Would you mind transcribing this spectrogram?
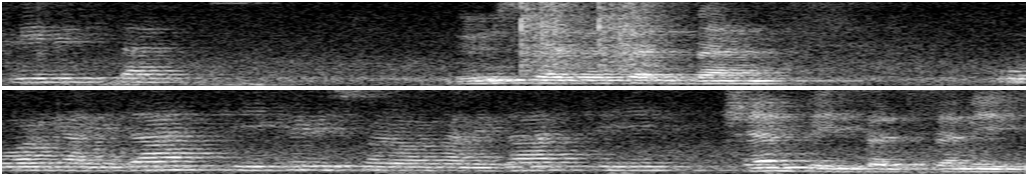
kriviszte, bűnszervezetben, organizáció, krivicznej organizáció, csempészet személy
